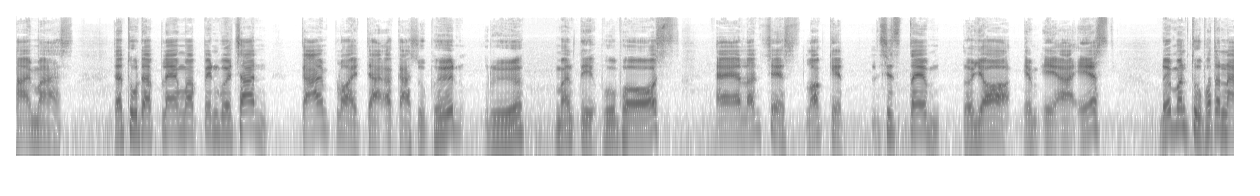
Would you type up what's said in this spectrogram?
HIMARS แต่ถูกดัดแปลงมาเป็นเวอร์ชั่น การปล่อยจากอากาศสู่พื้น หรือ Multi Purpose Air Launches Rocket System ตัวย่อ MARS โดยมันถูกพัฒนา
